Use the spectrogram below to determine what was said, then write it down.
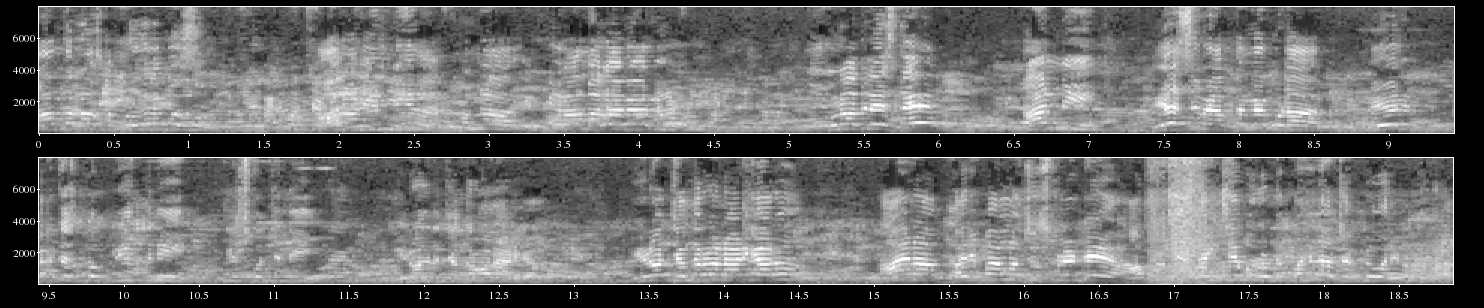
ఆంధ్ర రాష్ట్ర ప్రజల కోసం ఆనాడు ఎన్టీ అన్న ఎన్టీ రామారావు గారు పునాదులు వేస్తే దాన్ని దేశవ్యాప్తంగా కూడా పేరు ప్రతిష్టలో ప్రీతిని తీసుకొచ్చింది ఈరోజు చంద్రబాబు నాయుడు గారు. ఈరోజు చంద్రబాబు నాయుడు గారు ఆయన పరిపాలన చూసుకుంటే అభివృద్ధి సంక్షేమం రెండు పనిలా చెప్పేవారు ఇప్పుడు కూడా.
